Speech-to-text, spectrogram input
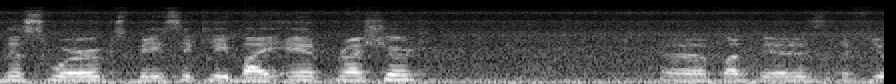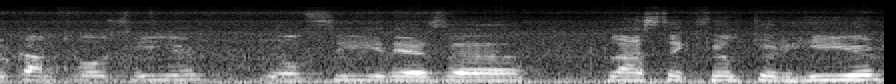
this works basically by air pressure. Uh, but there is, if you come close here, you'll see there's a plastic filter here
